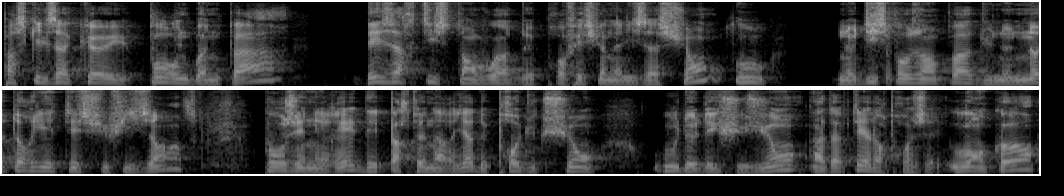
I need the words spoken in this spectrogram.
parce qu'ils accueillent pour une bonne part des artistes en voie de professionnalisation ou ne disposant pas d'une notoriété suffisante pour générer des partenariats de production ou de diffusion adaptés à leur projet, ou encore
